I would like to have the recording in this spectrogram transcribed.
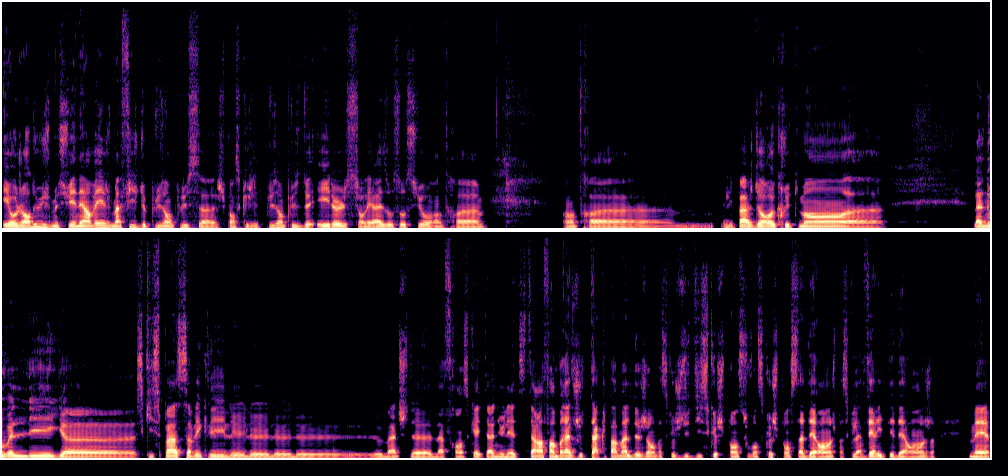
et aujourd'hui, je me suis énervé, je m'affiche de plus en plus, euh, je pense que j'ai de plus en plus de haters sur les réseaux sociaux entre, euh, entre, les pages de recrutement, la nouvelle ligue, ce qui se passe avec le le le match de la France qui a été annulé etc. Enfin bref, je tacle pas mal de gens parce que je dis ce que je pense. Souvent, ce que je pense, ça dérange parce que la vérité dérange. Mais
